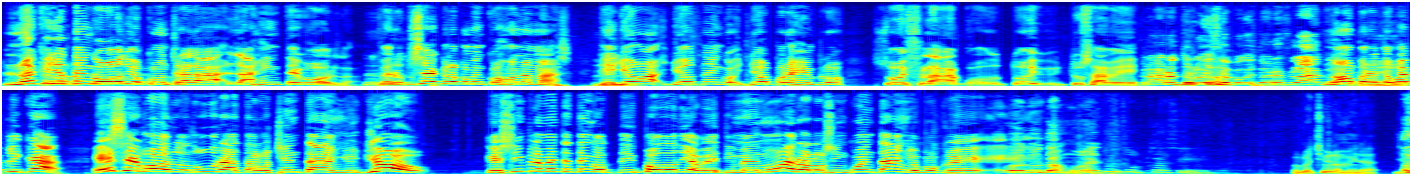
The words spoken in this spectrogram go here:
no es que yo tengo odio contra la, la gente gorda, pero tú sabes que lo que me encojona más, que yo, yo tengo, yo por ejemplo, soy flaco, estoy, tú sabes. Claro, tú lo dices porque tú eres flaco. No, pero te voy a explicar. Ese gordo dura hasta los 80 años. Yo, que simplemente tengo tipo 2 diabetes y me muero a los 50 años porque... eh, Pero tú estás muerto, tú casi. Loco chulo, mira, yo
